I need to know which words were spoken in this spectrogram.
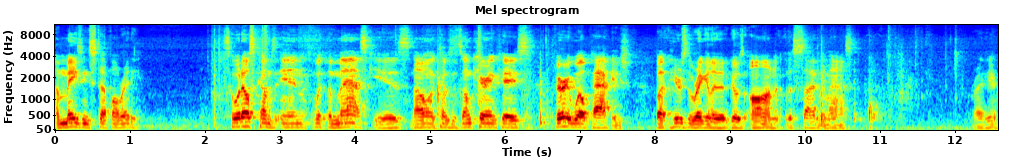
Amazing stuff already. So what else comes in with the mask is, not only comes its own carrying case, very well packaged, but here's the regulator that goes on the side of the mask. Right here.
